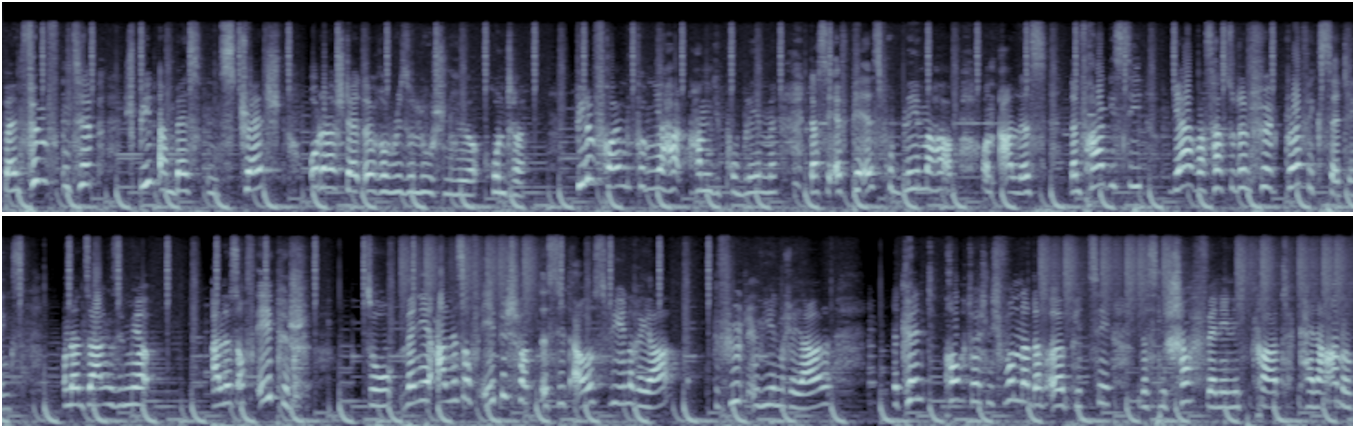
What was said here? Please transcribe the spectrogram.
beim fünften Tipp, spielt am besten Stretched oder stellt eure Resolution höher runter. Viele Freunde von mir haben die Probleme, dass sie FPS-Probleme haben und alles. Dann frage ich sie, ja, was hast du denn für Graphics-Settings? Und dann sagen sie mir, alles auf episch. So, wenn ihr alles auf episch habt, es sieht aus wie in Real, gefühlt wie in Real. Ihr könnt, braucht euch nicht wundern, dass euer PC das nicht schafft, wenn ihr nicht gerade, keine Ahnung,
